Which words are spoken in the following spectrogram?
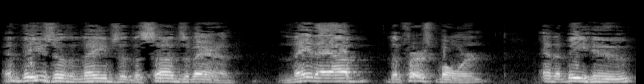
And these are the names of the sons of Aaron, Nadab, the firstborn, and Abihu,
